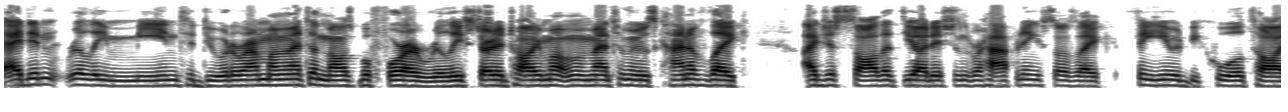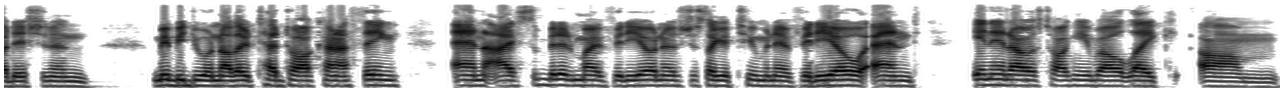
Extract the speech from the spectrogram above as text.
I didn't really mean to do it around momentum. That was before I really started talking about momentum. It was kind of like I just saw that the auditions were happening, so I was like thinking it would be cool to audition and maybe do another TED Talk kind of thing. And I submitted my video, and it was just like a two minute video. And in it, I was talking about like um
